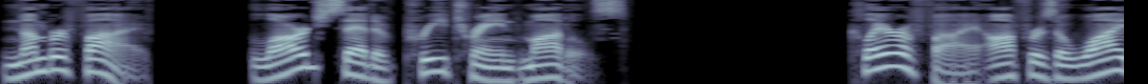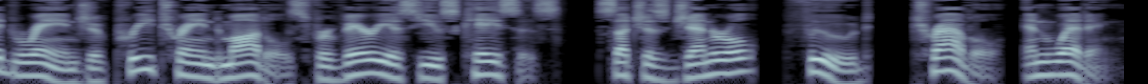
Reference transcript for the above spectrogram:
Number 5. Large set of pre-trained models. Clarifai offers a wide range of pre-trained models for various use cases, such as general, food, travel, and wedding.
